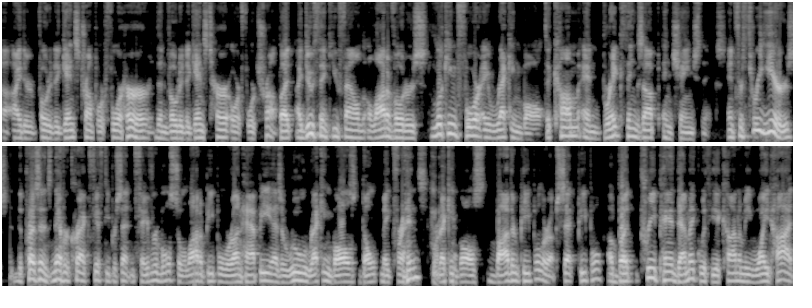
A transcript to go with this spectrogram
uh, either voted against Trump or for her than voted against her or for Trump. But I do think you found a lot of voters looking for a wrecking ball to come and break things up and change things. And for three years, the president's never cracked 50% in favorable. So, a lot of people were unhappy as a rule, wrecking balls don't make friends. Right. Wrecking balls bother people or upset people. Uh, but pre pandemic, with the economy white hot,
